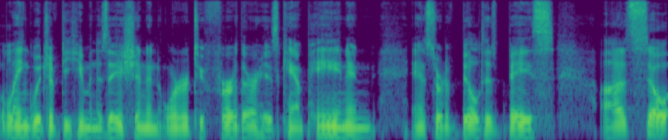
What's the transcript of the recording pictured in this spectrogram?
language of dehumanization in order to further his campaign and and sort of build his base. Uh, so,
